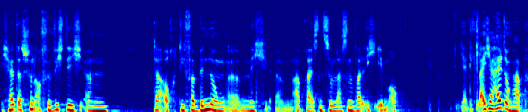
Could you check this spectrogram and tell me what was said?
ich halte das schon auch für wichtig, ähm, da auch die Verbindung äh, mich ähm, abreißen zu lassen, weil ich eben auch ja die gleiche Haltung habe.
